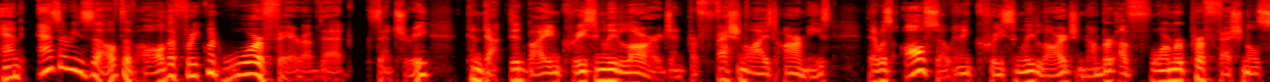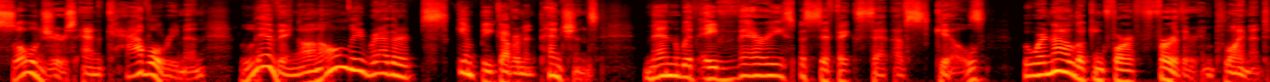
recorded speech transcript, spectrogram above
And as a result of all the frequent warfare of that century, conducted by increasingly large and professionalized armies, there was also an increasingly large number of former professional soldiers and cavalrymen living on only rather skimpy government pensions, men with a very specific set of skills who were now looking for further employment.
